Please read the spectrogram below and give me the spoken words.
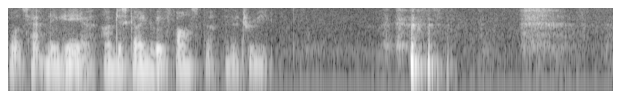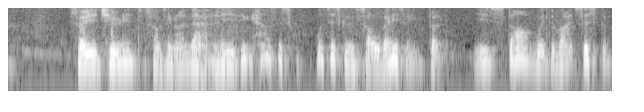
what's happening here. I'm just going a bit faster than a tree. so you tune into something like that, and you think, how's this? What's this going to solve anything? But you start with the right system.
